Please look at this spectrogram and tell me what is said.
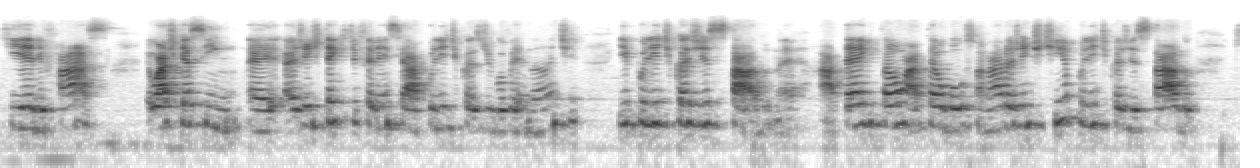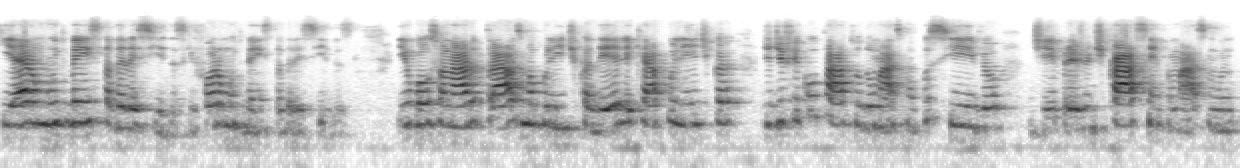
que ele faz, eu acho que assim, é, a gente tem que diferenciar políticas de governante e políticas de Estado, né? Até então, até o Bolsonaro, a gente tinha políticas de Estado que eram muito bem estabelecidas, que foram muito bem estabelecidas. E o Bolsonaro traz uma política dele, que é a política de dificultar tudo o máximo possível, de prejudicar sempre o máximo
